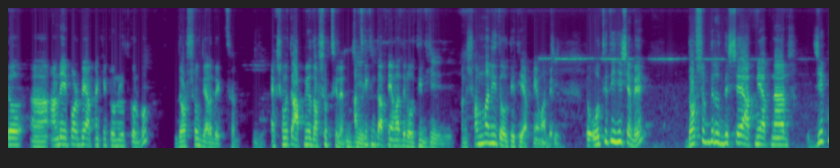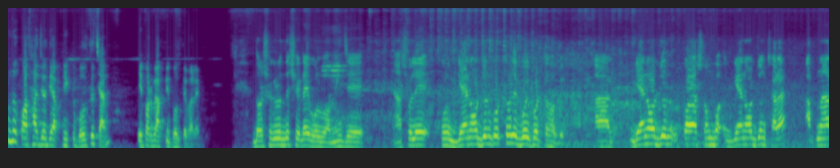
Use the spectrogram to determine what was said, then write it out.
তো আমরা এই পর্বে আপনাকে একটু অনুরোধ করব দর্শক যারা দেখছেন। একসময় তো আপনিও দর্শক ছিলেন আজকে কিন্তু আপনি আমাদের অতিথি। মানে সম্মানিত অতিথি আপনি আমাদের। তো অতিথি হিসেবে দর্শকদের উদ্দেশ্যে আপনি আপনার যে কোনো কথা যদি আপনি একটু বলতে চান এ পর্বে আপনি বলতে পারেন। দর্শকের উদ্দেশ্যে এটাই বলব আমি যে আসলে কোনো জ্ঞান অর্জন করতে হলে বই পড়তে হবে। আর জ্ঞান অর্জন করা সম্ভব জ্ঞান অর্জন ছাড়া আপনার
